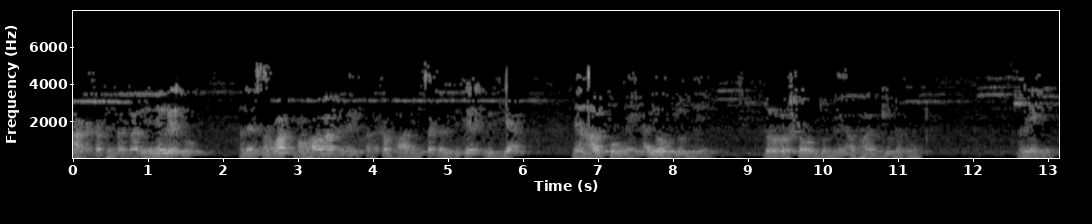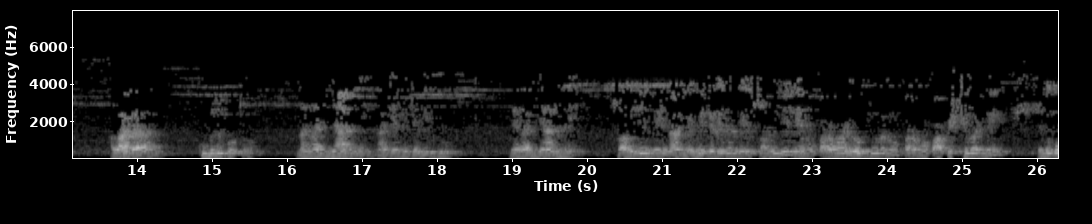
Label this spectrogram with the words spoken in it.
నాకంటే భిన్నంగా నేనే లేదు. అనే సర్వాత్మ భావాన్ని మీరు కనుక భావించగలిగితే విద్య. నేను అల్పుణ్ణి అయోగ్యుణ్ణి దురదృష్టవంతుణ్ణి అభాగ్యుడను. అని అలాగా కుమిలిపోతూ నన్ను అజ్ఞానిని నాకేమీ తెలియదు నేను అజ్ఞానిని. స్వామీజీ నేను నాకేమీ తెలియదండి. స్వామీజీ నేను పరమ యోగ్యులను పరమ పాపిష్టి వాడిని ఎందుకు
